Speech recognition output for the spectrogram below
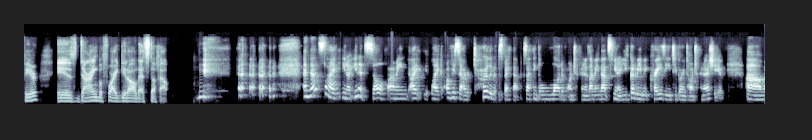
fear is dying before i get all that stuff out and that's like you know in itself i mean i like obviously i totally respect that because i think a lot of entrepreneurs i mean that's you know you've got to be a bit crazy to go into entrepreneurship. Um,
